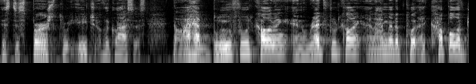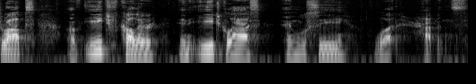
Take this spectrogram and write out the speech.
is dispersed through each of the glasses. Now I have blue food coloring and red food coloring and I'm going to put a couple of drops of each color in each glass and we'll see what happens.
